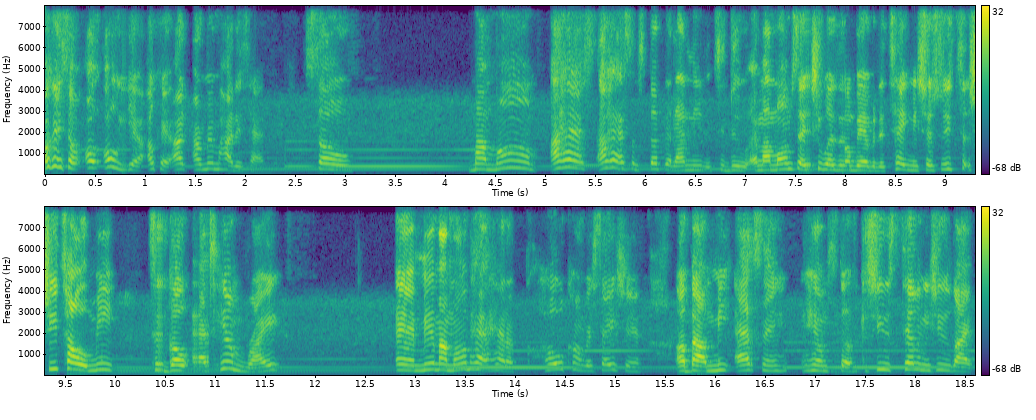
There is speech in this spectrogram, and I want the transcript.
okay, so oh, oh yeah, okay, I, I remember how this happened. So my mom, I had I had some stuff that I needed to do, and my mom said she wasn't gonna be able to take me, so she she told me to go ask him, right? And me and my mom had had a whole conversation about me asking him stuff because she was telling me she was like,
